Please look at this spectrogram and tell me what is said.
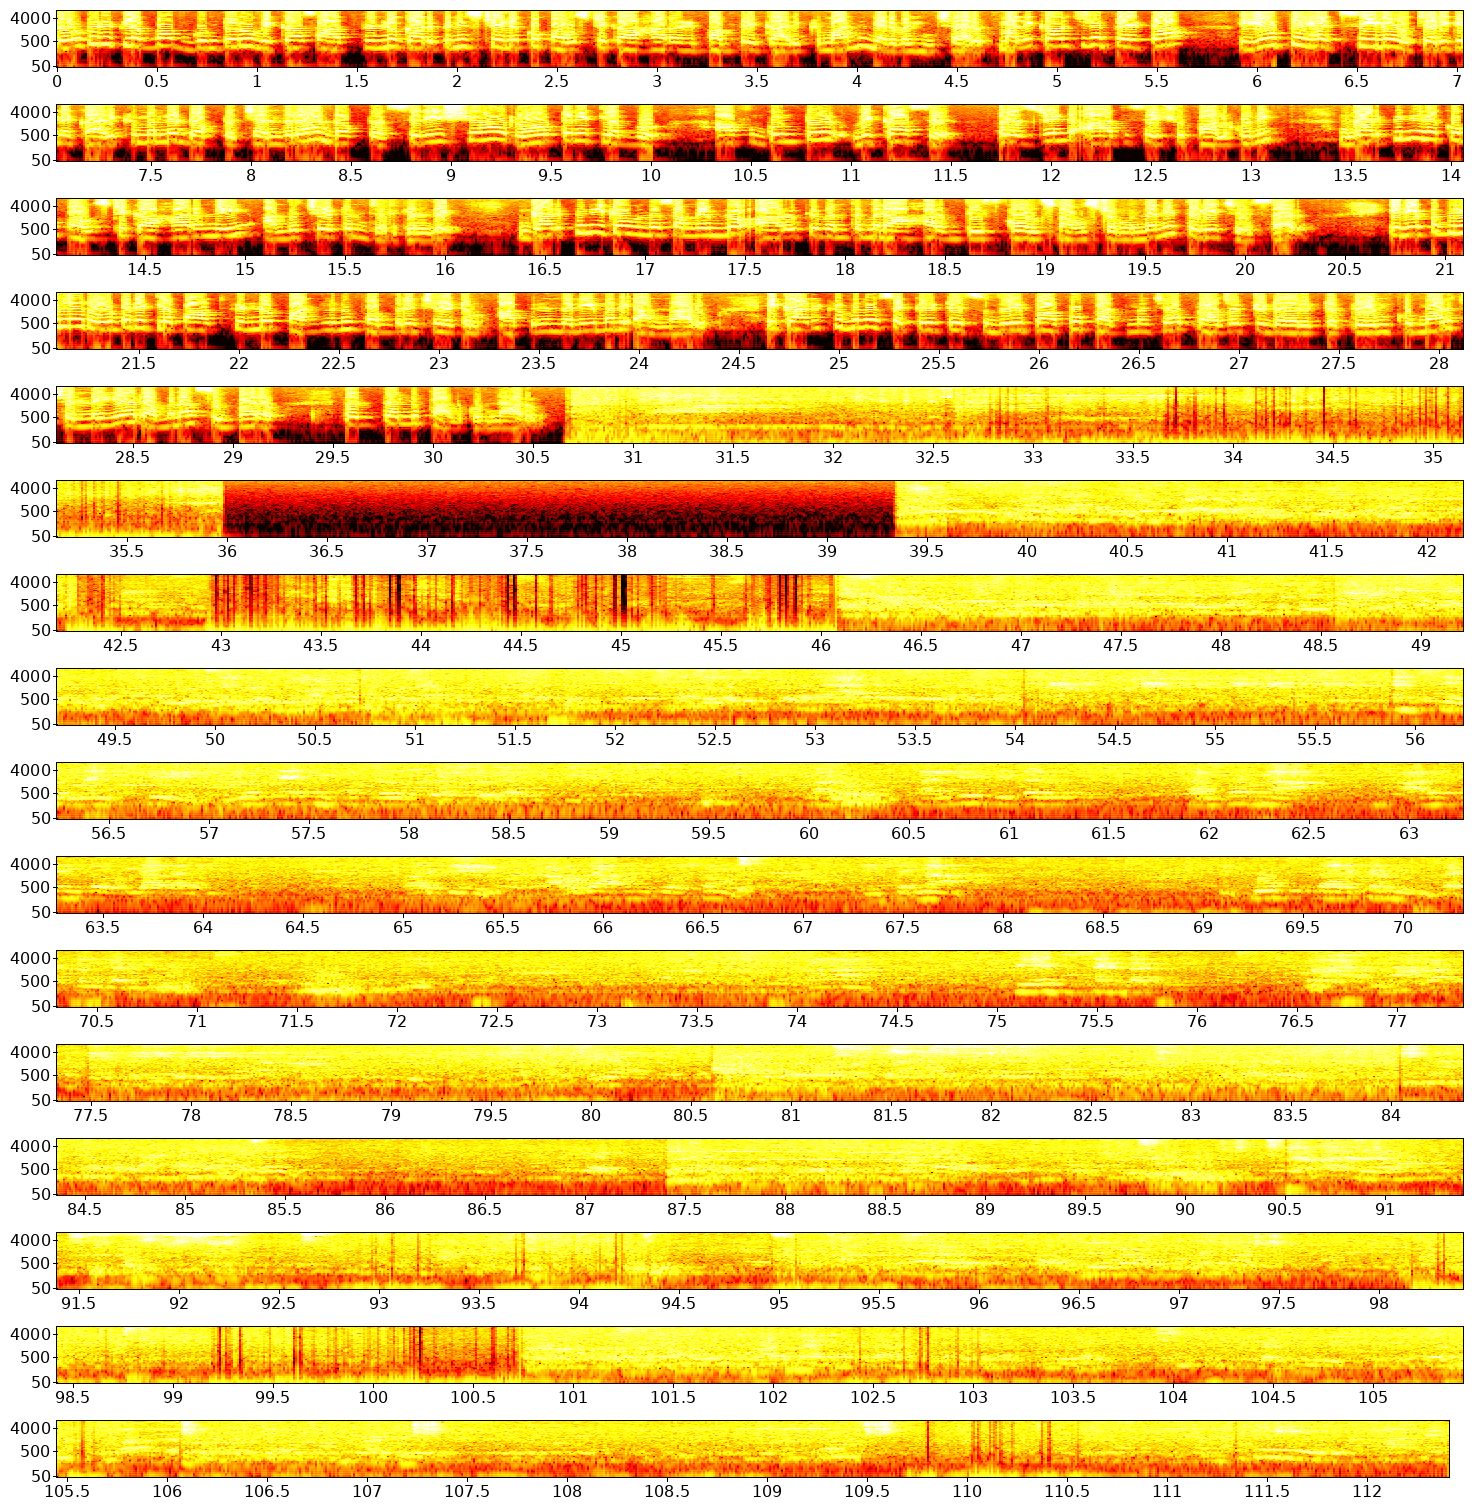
Rotary club of Guntur Vikas ఆధ్వర్యంలో గర్భిణీ స్త్రీలకు పౌష్టికాహారాన్ని పంపిణీ కార్యక్రమాన్ని నిర్వహించారు. మల్లికార్జునపేట యూపీహెచ్సిలో జరిగిన కార్యక్రమంలో doctor Chandra doctor Sirisha rotary club of Guntur Vikas president Adiseshu పాల్గొని గర్భిణీలకు పౌష్టికాహారాన్ని అందచేయడం జరిగింది. గర్భిణీగా ఉన్న సమయంలో ఆరోగ్యవంతమైన ఆహారం తీసుకోవాల్సిన అవసరం ఉందని తెలియజేశారు. ఈ నేపథ్యంలో రోటరీ క్లబ్ ఆధ్వర్యంలో పండ్లను పంపిణీ చేయడం అభినందనీయమని అన్నారు. ఈ కార్యక్రమంలో secretary Sudhir Babu Padmaja project director Prem Kumar Chennaiah Ramana Subbarao తదితరులు పాల్గొన్నారు. ఉమెన్స్కి న్యూట్రిషన్ ఫుడ్ జరుగుతుంది వారు తల్లి బిడ్డలు సంపూర్ణ ఆరోగ్యంతో ఉండాలని వారికి అవగాహన కోసం ఈ చిన్న ఈ ప్రూఫ్ కార్యక్రమం పెట్టడం జరిగింది. మన పిహెచ్ సెంటర్. డాక్టర్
